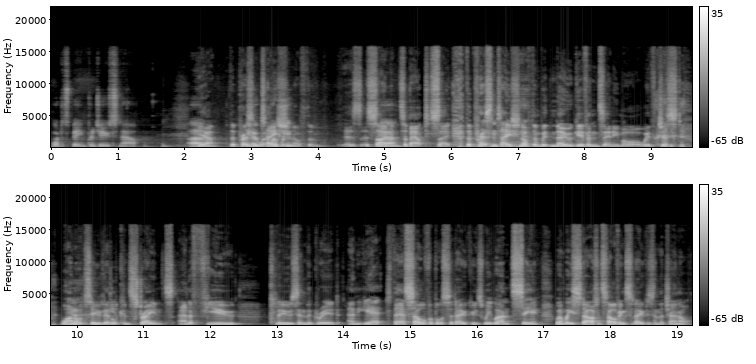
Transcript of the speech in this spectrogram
what is being produced now. Um, yeah, the you know, presentation we- of them, as, as Simon's about to say, the presentation of them with no givens anymore, with just one or two little constraints and a few clues in the grid, and yet they're solvable Sudokus. We weren't seeing when we started solving Sudokus in the channel.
